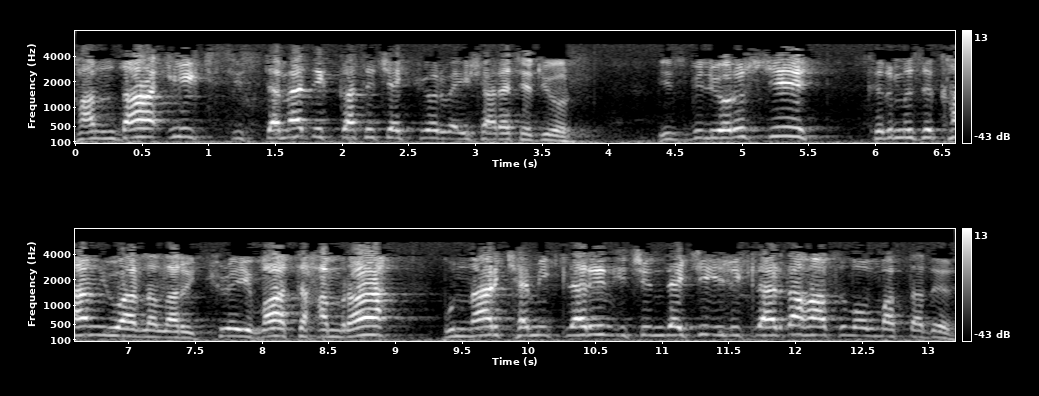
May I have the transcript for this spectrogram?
kanda ilk sisteme dikkati çekiyor ve işaret ediyor. Biz biliyoruz ki kırmızı kan yuvarlaları küre-i vat hamra bunlar kemiklerin içindeki iliklerde hasıl olmaktadır.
